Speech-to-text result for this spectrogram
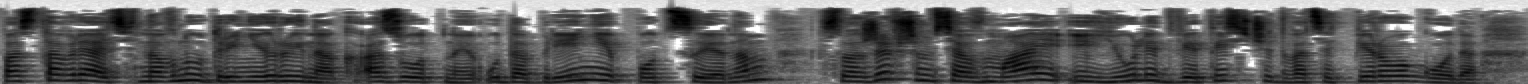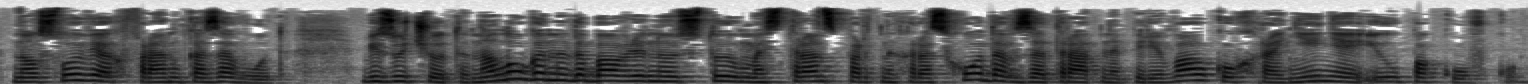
поставлять на внутренний рынок азотные удобрения по ценам, сложившимся в мае-июле 2021 года на условиях франкозавод, без учета налога на добавленную стоимость транспортных расходов, затрат на перевалку, хранение и упаковку.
